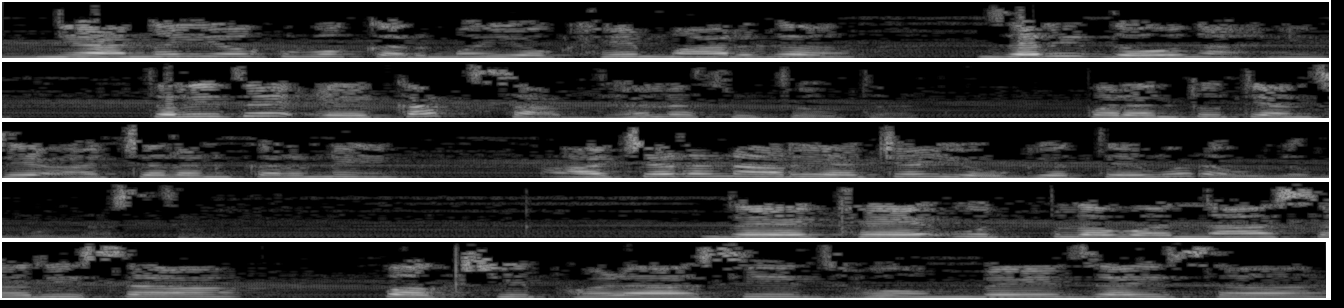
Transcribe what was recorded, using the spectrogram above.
ज्ञानयोग व कर्मयोग हे मार्ग जरी दोन आहेत तरी ते एकाच साध्याला सुचवतात. परंतु त्यांचे आचरण करणे आचरणार्याच्या योग्यतेवर अवलंबून असते. देखे उत्प्लवना सरिसा पक्षी फळासी झोंबे जैसा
